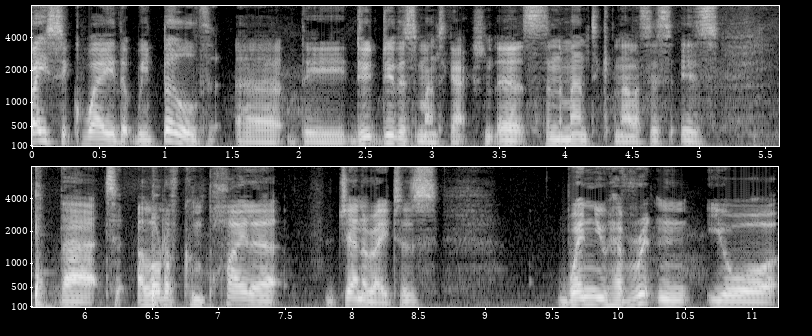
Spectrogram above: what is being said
basic way that we build uh, the do, do the semantic action uh, semantic analysis is that a lot of compiler generators, when you have written your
